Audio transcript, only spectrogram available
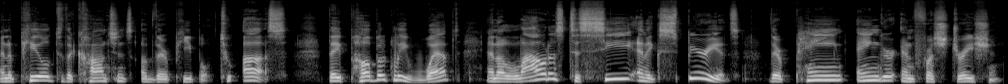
and appealed to the conscience of their people, to us. They publicly wept and allowed us to see and experience their pain, anger, and frustration.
